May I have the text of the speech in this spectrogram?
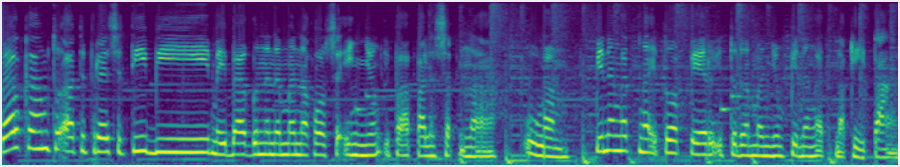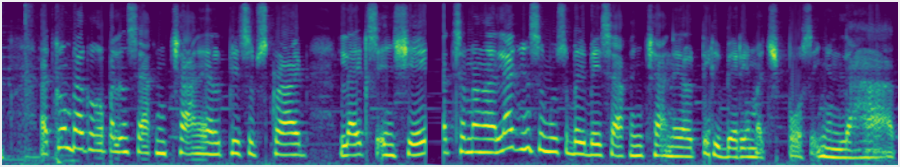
Welcome to Ate Presi TV. May bago na naman ako sa inyong ipapalasap na ulam. Pinangat nga ito pero ito naman yung pinangat na kitang. At kung bago ka pa lang sa aking channel, please subscribe, likes and share. At sa mga laging sumusubaybay sa aking channel, thank you very much po sa inyong lahat.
